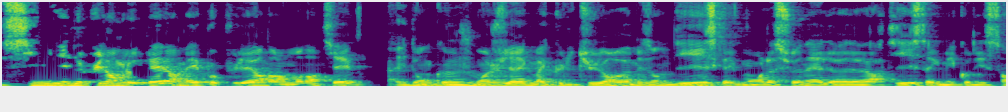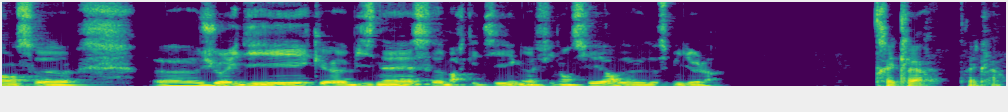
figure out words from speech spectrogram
signés depuis l'Angleterre mais populaires dans le monde entier. Et donc moi je viens avec ma culture maison de disques, avec mon relationnel artiste, avec mes connaissances euh, juridique, euh, business, marketing, financière de ce milieu-là. Très clair, très clair.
